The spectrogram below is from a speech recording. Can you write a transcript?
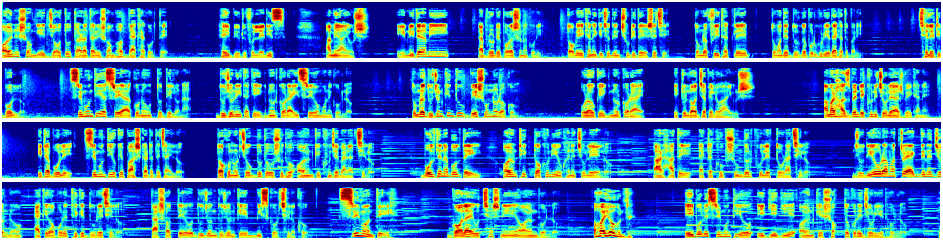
অয়নের সঙ্গে যত তাড়াতাড়ি সম্ভব দেখা করতে। হেই বিউটিফুল লেডিস আমি আয়ুষ। এমনিতে আমি অ্যাব্রোডে পড়াশোনা করি। তবে এখানে কিছুদিন ছুটিতে এসেছি। তোমরা ফ্রি থাকলে তোমাদের দুর্গাপুর ঘুরিয়ে দেখাতে পারি। ছেলেটি বলল, শ্রীমন্তী আর শ্রেয়া কোনো উত্তর দিল না। দুজনেই তাকে ইগনোর করাই শ্রেয় মনে করল। তোমরা দুজন কিন্তু বেশ অন্যরকম। ওরা ওকে ইগনোর করায় একটু লজ্জা পেল আয়ুষ। আমার হাজব্যান্ড এক্ষুনি চলে আসবে এখানে। এটা বলে শ্রীমন্তী ওকে পাশ কাটাতে চাইল। তখন ওর চোখ দুটো শুধু অয়নকে খুঁজে বেড়াচ্ছিল। বলতে না বলতেই অয়ন ঠিক তখনই ওখানে চলে এলো, আর হাতে একটা খুব সুন্দর ফুলের তোড়া ছিল। যদিও ওরা মাত্র একদিনের জন্য একে অপরের থেকে দূরে ছিল, তা সত্ত্বেও দুজন দুজনকে মিস করছিল খুব। শ্রীমন্তী! গলায় উচ্ছ্বাস নিয়ে অয়ন বলল, অয়ন! এই বলে শ্রীমন্তীও এগিয়ে গিয়ে অয়নকে শক্ত করে জড়িয়ে ধরল।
